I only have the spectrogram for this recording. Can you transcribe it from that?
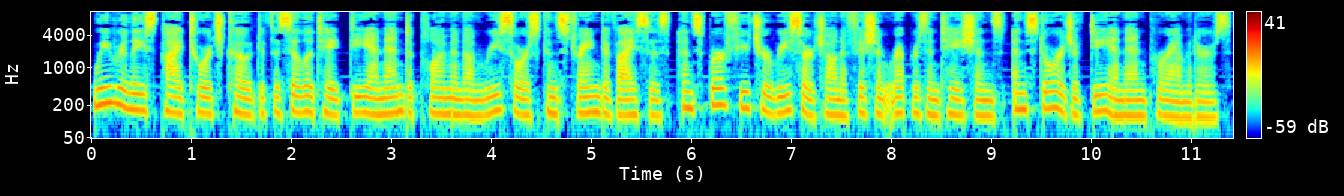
We release PyTorch code to facilitate DNN deployment on resource constrained devices and spur future research on efficient representations and storage of DNN parameters.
